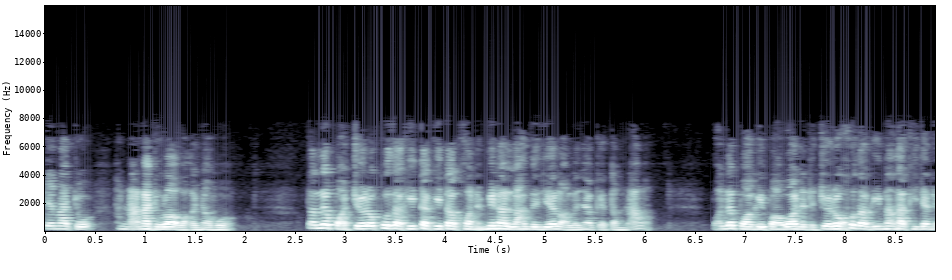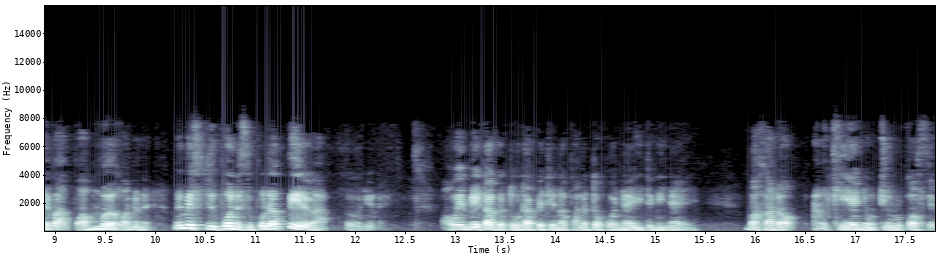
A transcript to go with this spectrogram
တဲနာချိုနာနာချိုလာပါကညောဘောတလဲပါကျော်ကိုသာခိတကိတခွန်မင်းလာတဲ့ရဲလာလညာကတမ်လာပါလဲပါကိပါဝါနဲ့ကျော်ကိုသာကိနာခိကြနေပါပါမေပါနဲ့မမေစပေါ်နေစပေါ်လာပေရကဟိုဒီနေအဝေမေတာကတိုတာပတိနာပါလဲတော့ပေါ်ညာဤတနေညာဘာခါတော့ခေညိုတီရကောဖေ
